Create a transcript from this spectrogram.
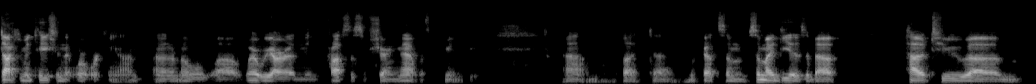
documentation that we're working on. I don't know uh, where we are in the process of sharing that with the community, um, but uh, we've got some some ideas about how to um,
